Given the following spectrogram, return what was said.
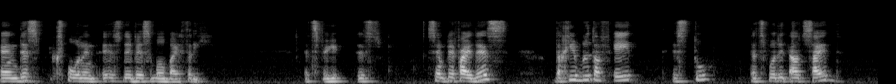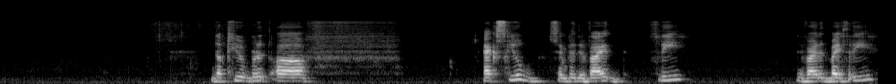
and this exponent is divisible by 3. Let's, let's simplify this. The cube root of 8 is 2. Let's put it outside. The cube root of x cubed, simply divide 3 divided by 3.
